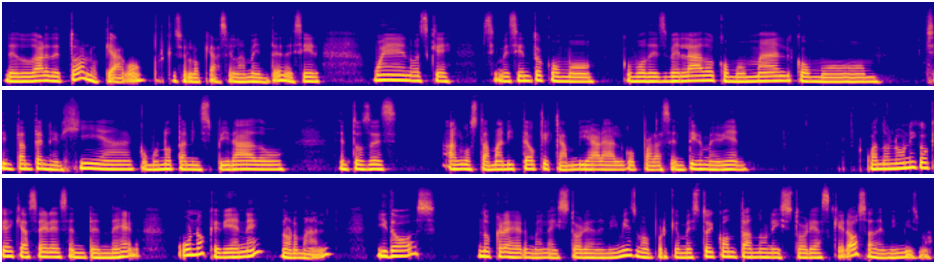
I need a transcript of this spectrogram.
de dudar de todo lo que hago, porque eso es lo que hace la mente, decir, bueno, es que si me siento como, como desvelado, como mal, como sin tanta energía, como no tan inspirado, entonces, algo está mal y tengo que cambiar algo para sentirme bien. Cuando lo único que hay que hacer es entender, uno, que viene normal, y dos, no creerme la historia de mí mismo, porque me estoy contando una historia asquerosa de mí mismo.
